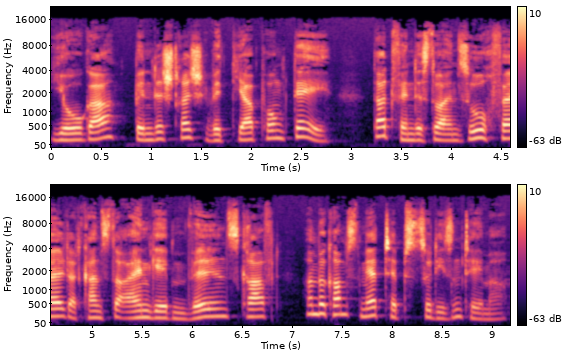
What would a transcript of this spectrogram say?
yoga-vidya.de. Dort findest du ein Suchfeld, dort kannst du eingeben Willenskraft und bekommst mehr Tipps zu diesem Thema.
